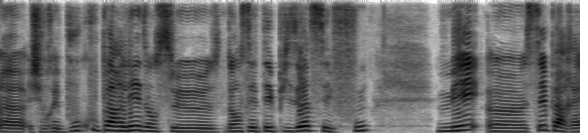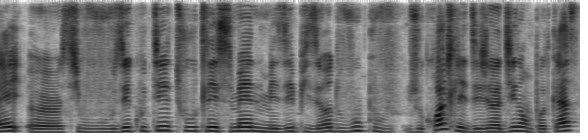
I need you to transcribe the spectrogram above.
euh, j'aurais beaucoup parlé dans, ce, dans cet épisode, c'est fou. Mais euh, c'est pareil, euh, si vous écoutez toutes les semaines mes épisodes, vous pouvez, je crois que je l'ai déjà dit dans le podcast,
